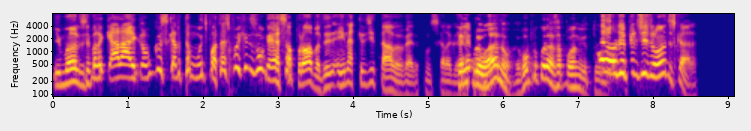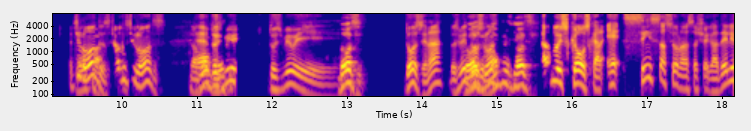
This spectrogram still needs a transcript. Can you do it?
E, mano, você fala, caralho, como que os caras estão muito para trás, como é que eles vão ganhar essa prova? É inacreditável, velho, como os caras ganham. Você lembra o ano? Eu vou procurar essa porra no YouTube. É o Olimpíada de Londres, cara. É de Opa. Londres, Jogos de Londres. é 2000, 2012. 12, né? 2012, 12, 2012. Double Skulls, cara, é sensacional essa chegada. Ele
